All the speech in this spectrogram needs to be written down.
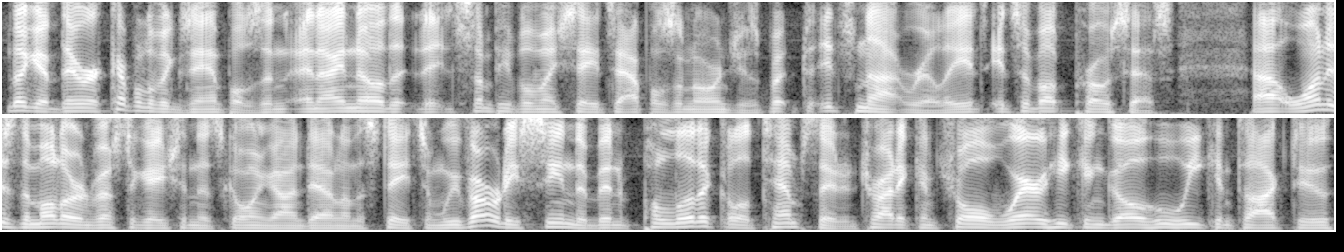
Look, there are a couple of examples, and, and I know that it, some people may say it's apples and oranges, but it's not really. It, it's about process. Uh, one is the Mueller investigation that's going on down in the States, and we've already seen there have been political attempts there to try to control where he can go, who he can talk to,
